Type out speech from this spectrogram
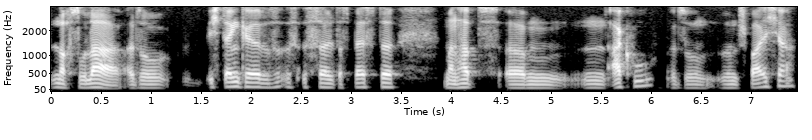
noch Solar. Also ich denke, das ist, ist halt das Beste. Man hat ähm, einen Akku, also so einen Speicher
